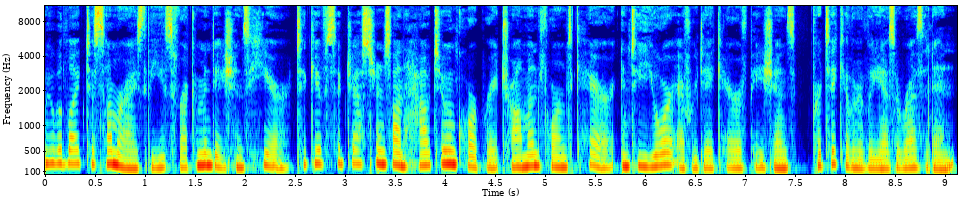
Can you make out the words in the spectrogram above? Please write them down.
We would like to summarize these recommendations here to give suggestions on how to incorporate trauma informed care into your everyday care of patients, particularly as a resident.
